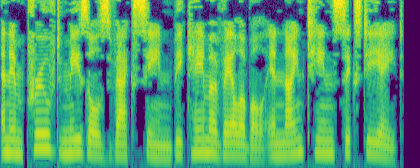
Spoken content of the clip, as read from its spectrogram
An improved measles vaccine became available in 1968.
